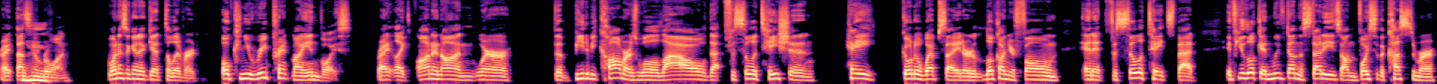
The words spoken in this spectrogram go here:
right? That's mm-hmm. number one. When is it going to get delivered? Oh, can you reprint my invoice? Right? Like on and on, where the B2B commerce will allow that facilitation. Hey, go to a website or look on your phone and it facilitates that if you look and we've done the studies on voice of the customer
